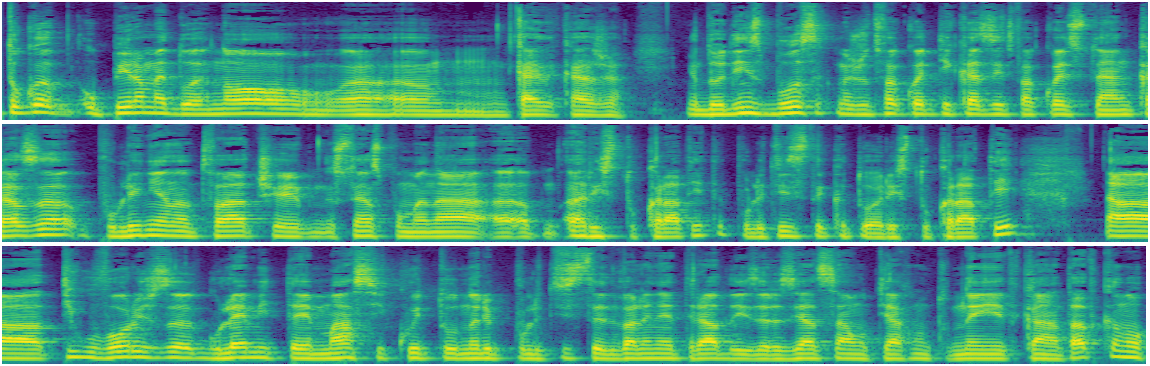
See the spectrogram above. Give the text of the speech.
тук опираме до едно, а, как да кажа, до един сблъсък между това, което ти каза и това, което Стоян каза, по линия на това, че Стоян спомена а, аристократите, политиците като аристократи. А, ти говориш за големите маси, които нали, политиците едва ли не трябва да изразят само тяхното мнение и така нататък, но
